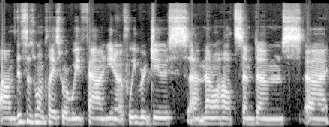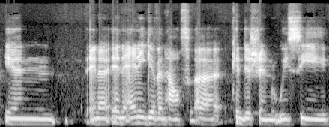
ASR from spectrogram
um, this is one place where we found, you know, if we reduce uh, mental health symptoms uh, in in, a, in any given health uh, condition, we see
